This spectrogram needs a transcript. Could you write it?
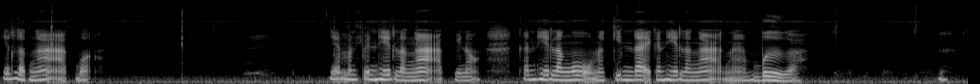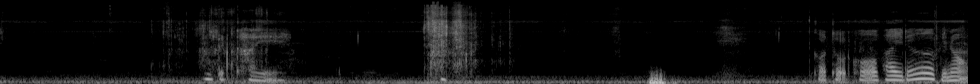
เห็ดละงาอกบ่ เนี่ยมันเป็นเห็ดละงากพี่น้องกันเห็ดละโงกนะกินได้กันเห็ดละงากนะเบื่อมันเป็นไข่ขอโทษขออภัยเด้อพี่น้อง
